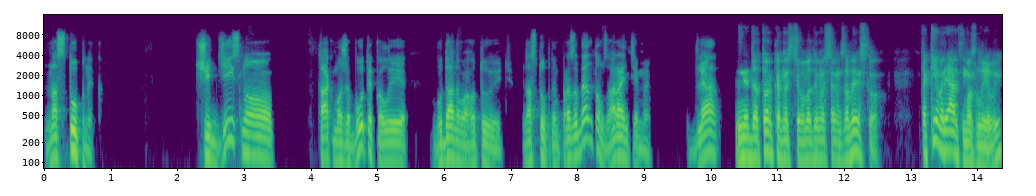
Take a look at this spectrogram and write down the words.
наступник. Чи дійсно так може бути, коли Буданова готують наступним президентом з гарантіями для недоторканості Володимира Зеленського. Такий варіант можливий,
